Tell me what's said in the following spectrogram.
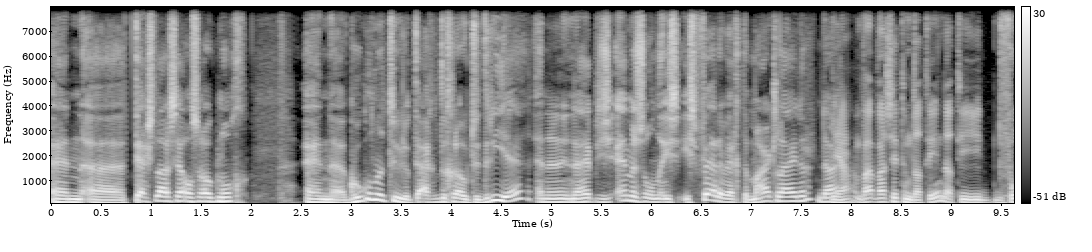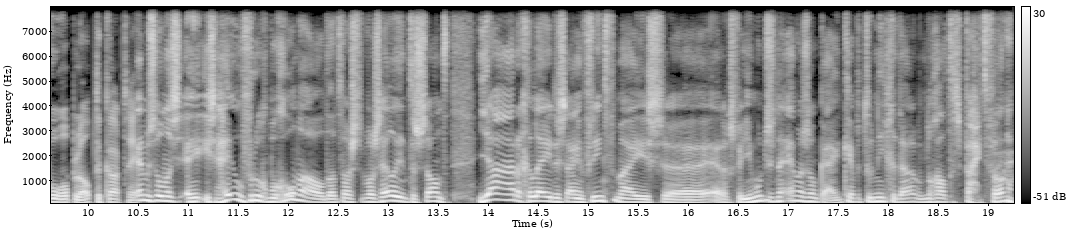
En eh, Tesla zelfs ook nog. En eh, Google natuurlijk, eigenlijk de grote drie. Hè? En dan heb je dus Amazon is, is verreweg de marktleider daar. Ja, waar, waar zit hem dat in? Dat hij voorop loopt, de kar trekt? Amazon is, is heel vroeg begonnen al. Dat was, was heel interessant. Jaren geleden zei een vriend van mij is eh, ergens van... je moet eens naar Amazon kijken. Ik heb het toen niet gedaan, daar heb ik nog altijd spijt van.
